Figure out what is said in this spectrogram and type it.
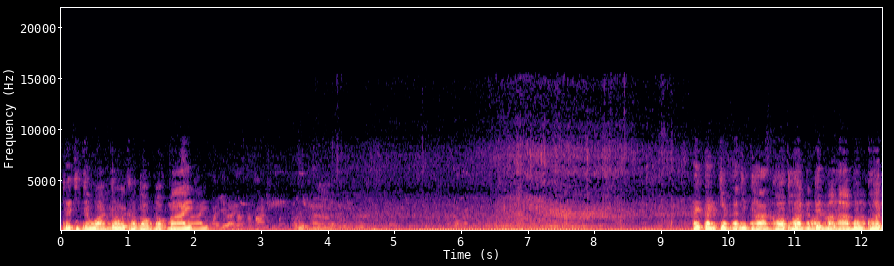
เพื่อที่จะหวานโปรยข้าวตอกดอกไม้ให้ตั้งจิตอธิษฐานขอพรอันเป็นมหามงคล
